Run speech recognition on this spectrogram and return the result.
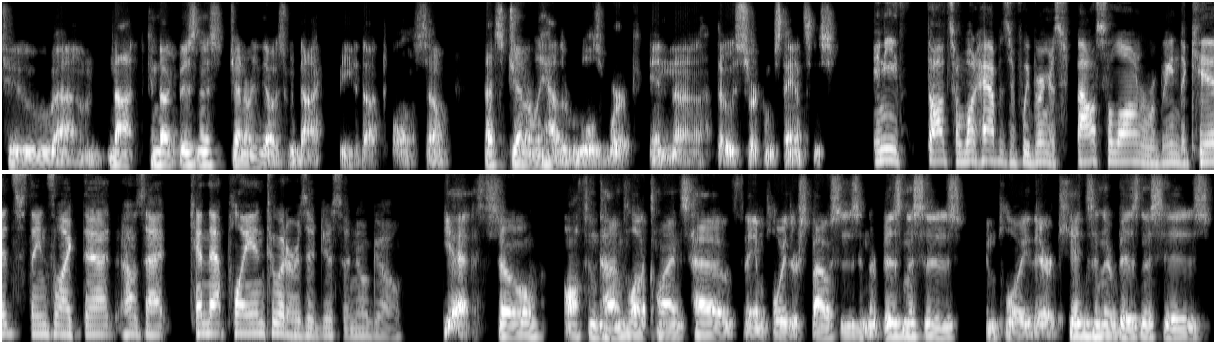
to um, not conduct business generally those would not be deductible so that's generally how the rules work in uh, those circumstances any thoughts on what happens if we bring a spouse along or we bring the kids, things like that? How's that? Can that play into it or is it just a no go? Yeah. So oftentimes a lot of clients have, they employ their spouses in their businesses, employ their kids in their businesses.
